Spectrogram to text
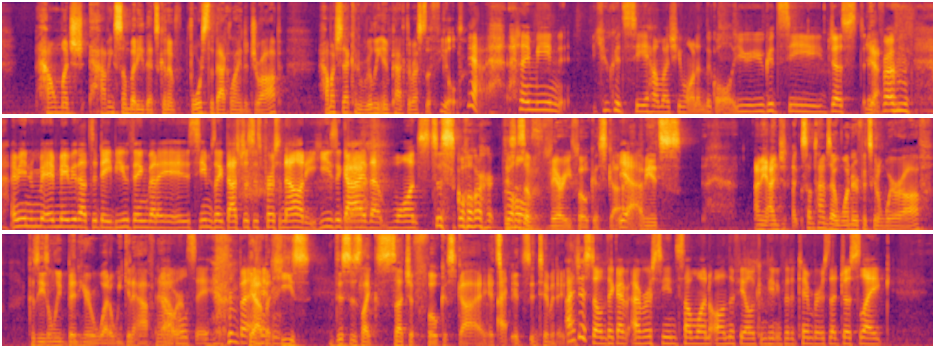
How much having somebody that's going to force the back line to drop, how much that could really impact the rest of the field. Yeah, and I mean, you could see how much he wanted the goal. You you could see just Yeah. from, I mean, maybe that's a debut thing, but it, it seems like that's just his personality. He's a guy Yeah. that wants to score This goals. is a very focused guy. Yeah. I mean, it's. I mean, I just, sometimes I wonder if it's going to wear off because he's only been here what a week and a half now. Yeah, or- we'll see. but yeah, but he's this is like such a focused guy. It's it's intimidating. I just don't think I've ever seen someone on the field competing for the Timbers that just like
